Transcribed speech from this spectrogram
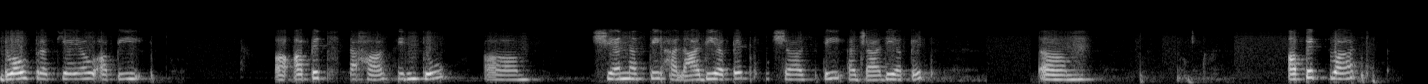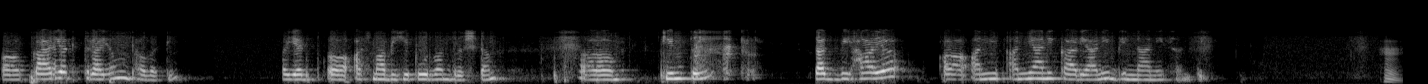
द्वौ प्रत्ययौ अपि अपित् स्तः, किन्तु श्यन् अस्ति, हलादि अपित्, श अस्ति, अजादि अपित्। अपित्वात् कार्यत्रयं भवति, यद् अस्माभिः पूर्वं दृष्टं किन्तु, तद्विहाय अन्यानि कार्याणि भिन्नानि सन्ति। हम्म।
